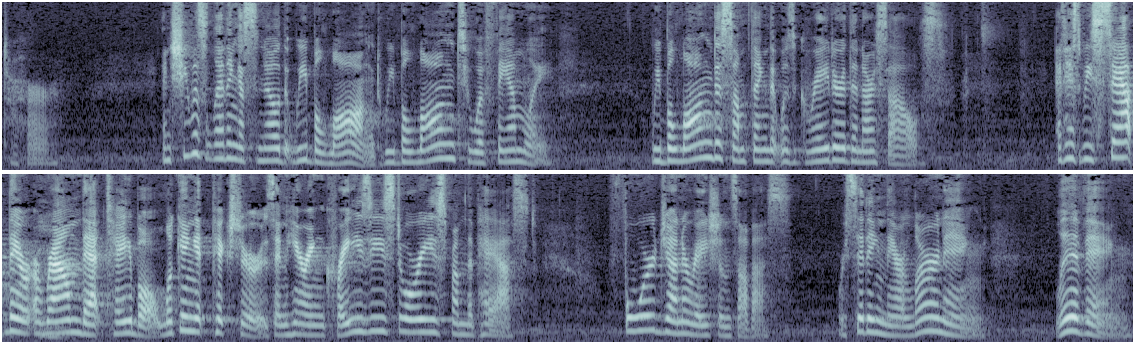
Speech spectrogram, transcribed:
to her. And she was letting us know that we belonged. We belonged to a family. We belonged to something that was greater than ourselves. And as we sat there around that table, looking at pictures and hearing crazy stories from the past, four generations of us We're sitting there learning, living,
